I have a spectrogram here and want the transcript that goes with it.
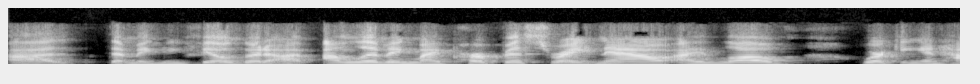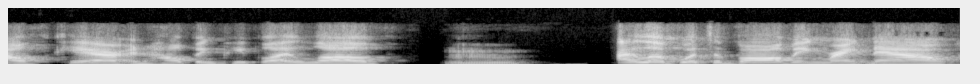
uh, that make me feel good I, i'm living my purpose right now i love working in healthcare and helping people i love Mhm. I love what's evolving right now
